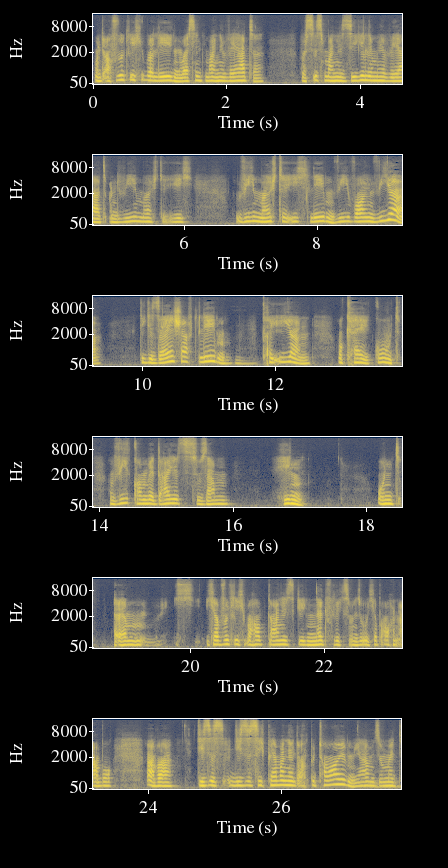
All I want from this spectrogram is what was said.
und auch wirklich überlegen, was sind meine Werte? Was ist meine Seele mir wert? Und wie möchte ich, wie möchte ich leben? Wie wollen wir die Gesellschaft leben, kreieren? Okay, gut. Und wie kommen wir da jetzt zusammen hin? Und ähm, ich, ich habe wirklich überhaupt gar nichts gegen Netflix und so. Ich habe auch ein Abo. Aber dieses, dieses sich permanent auch betäuben, ja, und so mit,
